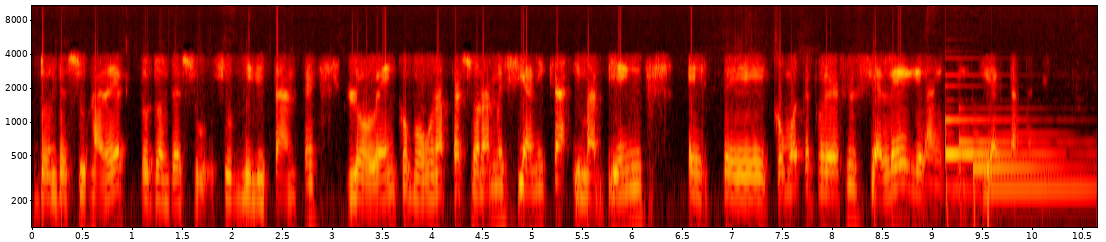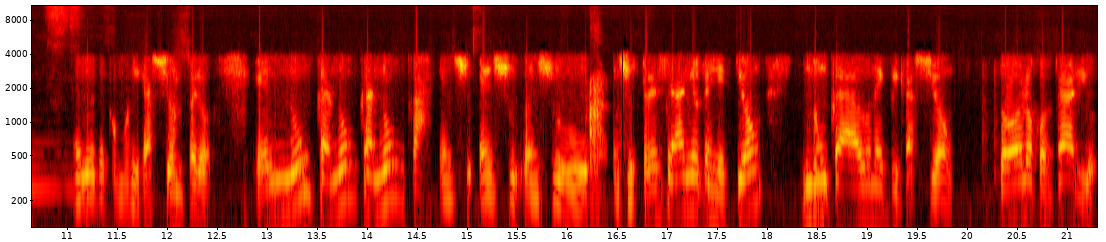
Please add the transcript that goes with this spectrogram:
donde sus adeptos, donde sus militantes lo ven como una persona mesiánica y más bien, este, ¿cómo te podría decir? Se alegran en ciertas medios de comunicación, pero él nunca, nunca, nunca en su, en su, en su, en sus 13 años de gestión nunca ha dado una explicación. Todo lo contrario,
